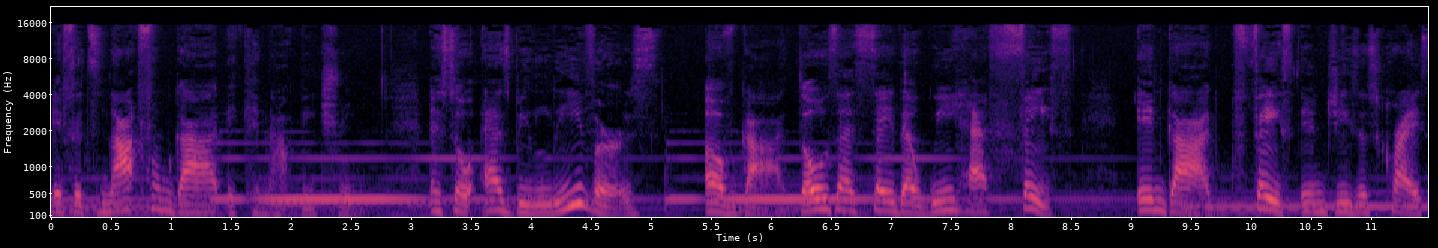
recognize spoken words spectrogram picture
If it's not from God, it cannot be true. And so, as believers of God, those that say that we have faith in God, faith in Jesus Christ,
